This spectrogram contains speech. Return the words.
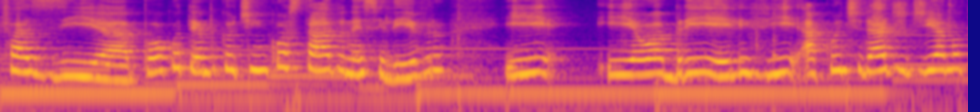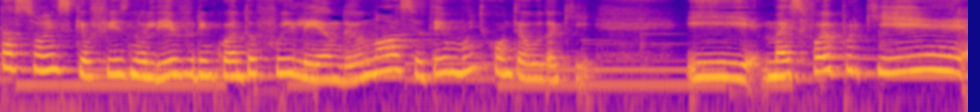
fazia pouco tempo que eu tinha encostado nesse livro e e eu abri ele e vi a quantidade de anotações que eu fiz no livro enquanto eu fui lendo. Eu, nossa, eu tenho muito conteúdo aqui. E, mas foi porque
